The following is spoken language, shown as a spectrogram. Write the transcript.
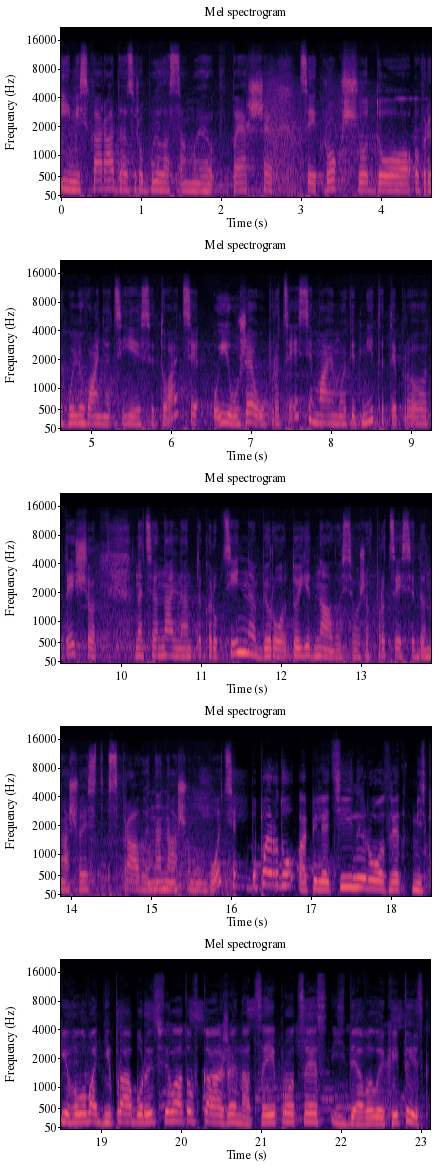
І міська рада зробила саме вперше цей крок щодо врегулювання цієї ситуації. І вже у процесі маємо відмітити про те, що Національне антикорупційне бюро доєдналося вже в процесі до нашої справи на нашому боці. Попереду апеляційний розгляд. Міський голова Дніпра Борис Філатов каже, на цей процес йде великий тиск,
